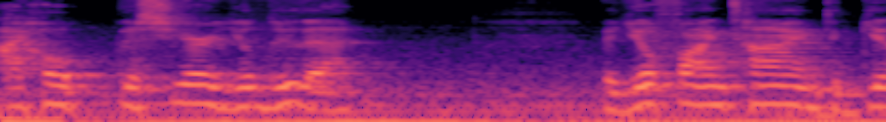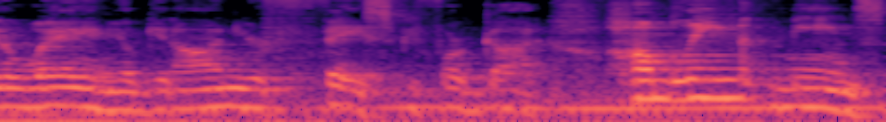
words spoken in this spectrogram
I hope this year you'll do that. That you'll find time to get away and you'll get on your face before God. Humbling means,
